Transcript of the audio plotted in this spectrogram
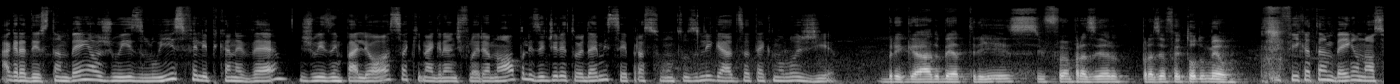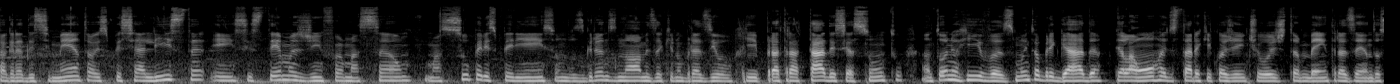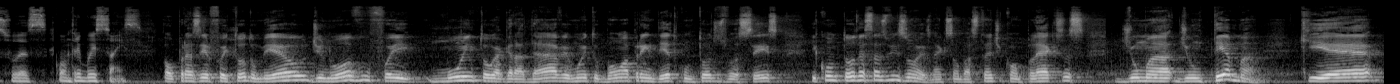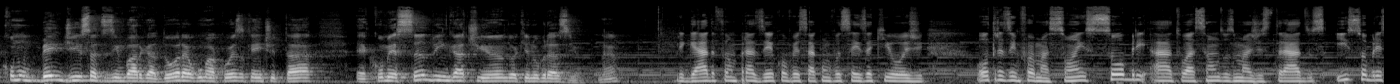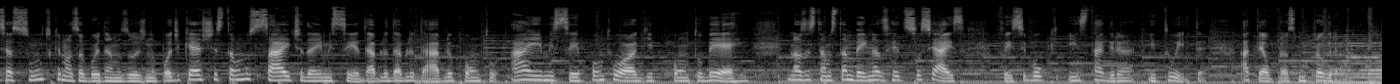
Agradeço também ao juiz Luiz Felipe Canevé, juiz em Palhoça, aqui na Grande Florianópolis, e diretor da MC para assuntos ligados à tecnologia. Obrigado, Beatriz, e foi um prazer, o prazer foi todo meu. E fica também o nosso agradecimento ao especialista em sistemas de informação, uma super experiência, um dos grandes nomes aqui no Brasil e para tratar desse assunto. Antônio Rivas, muito obrigada pela honra de estar aqui com a gente hoje também trazendo as suas contribuições. O prazer foi todo meu, de novo, foi muito agradável, muito bom aprender com todos vocês e com todas essas visões, né, que são bastante complexas, de, uma, de um tema que é, como bem disse a desembargadora, alguma coisa que a gente está é, começando e engateando aqui no Brasil. Né? Obrigada, foi um prazer conversar com vocês aqui hoje. Outras informações sobre a atuação dos magistrados e sobre esse assunto que nós abordamos hoje no podcast estão no site da MC, www.amc.org.br. Nós estamos também nas redes sociais, Facebook, Instagram e Twitter. Até o próximo programa.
